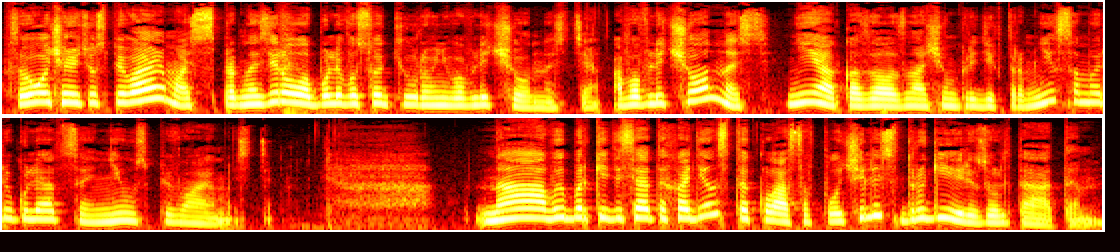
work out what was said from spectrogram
В свою очередь, успеваемость спрогнозировала более высокий уровень вовлеченности, а вовлеченность не оказалась значимым предиктором ни саморегуляции, ни успеваемости. На выборке 10-11 классов получились другие результаты.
